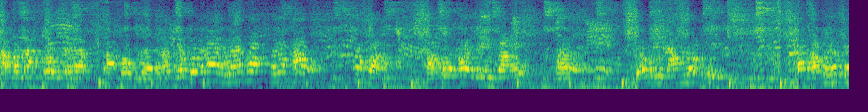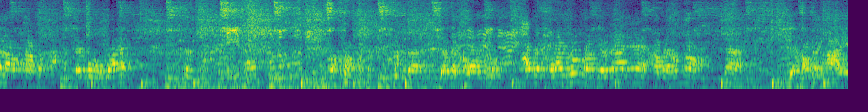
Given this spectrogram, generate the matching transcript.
ทำกำลังลมเลยครับปรับลมเลยนะครับเดี๋ยวค่อยๆแหวนก็ไม่ต้องเข้าต้องก่อนเอาค่อยๆเลงตรงนี้เออ เดี๋ยวมีน้ำลดอีก ถ้าเขาไม่ลดให้เรากลับไปโบกไว้ตีผมคนละคนเดี๋ยวไปคอยลูกเอาไปคอยลูกก่อนเดี๋ยวได้แน่เอาไปข้างนอกนะเดี๋ยวเขาไปถ่ายเอ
